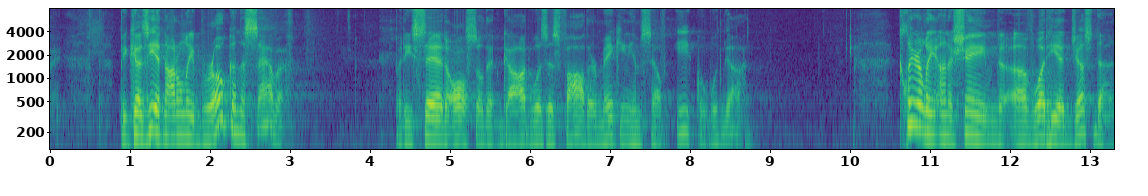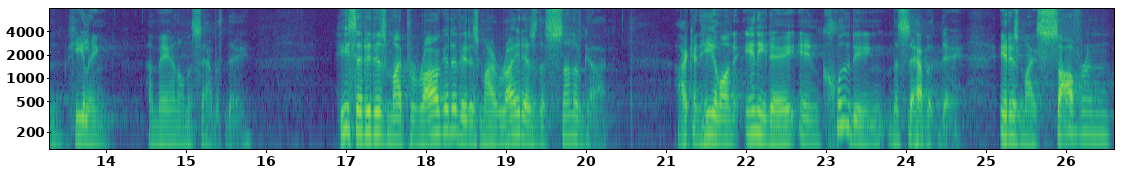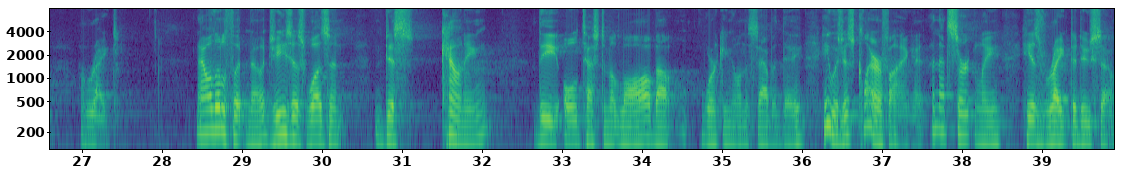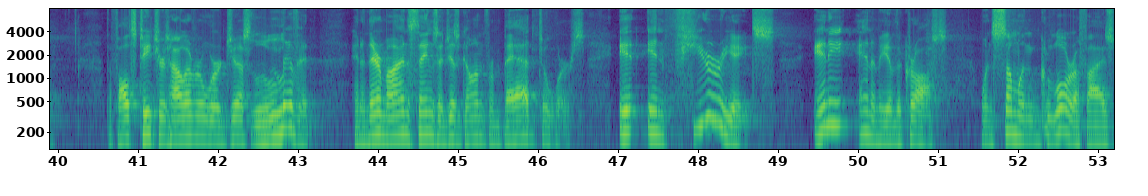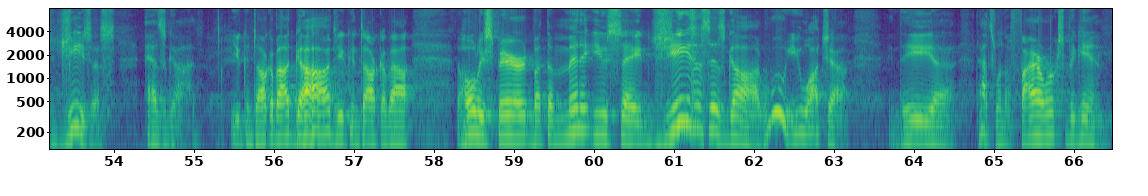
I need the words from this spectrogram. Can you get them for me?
Because he had not only broken the Sabbath, but he said also that God was his father, making himself equal with God. Clearly unashamed of what he had just done, healing a man on the Sabbath day, he said, It is my prerogative, it is my right as the Son of God. I can heal on any day, including the Sabbath day. It is my sovereign right. Now, a little footnote Jesus wasn't discounting the Old Testament law about working on the Sabbath day. He was just clarifying it, and that's certainly his right to do so. The false teachers, however, were just livid, and in their minds, things had just gone from bad to worse. It infuriates any enemy of the cross when someone glorifies Jesus as God. You can talk about God, you can talk about the Holy Spirit, but the minute you say Jesus is God, woo, you watch out. The, uh, that's when the fireworks begin.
